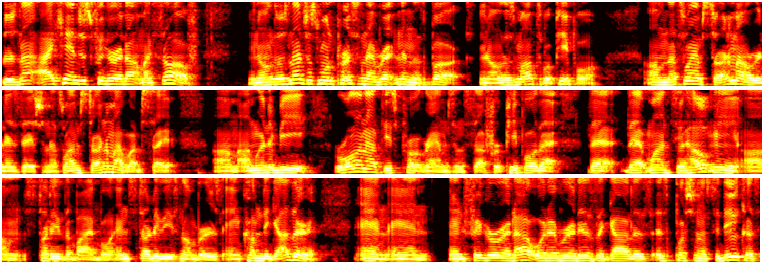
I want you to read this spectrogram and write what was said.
There's not I can't just figure it out myself. You know, there's not just one person I've written in this book. You know, there's multiple people. Um, that's why I'm starting my organization. That's why I'm starting my website. Um, I'm going to be rolling out these programs and stuff for people that that that want to help me um, study the Bible and study these numbers and come together and and and figure it out, whatever it is that God is, is pushing us to do. Because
